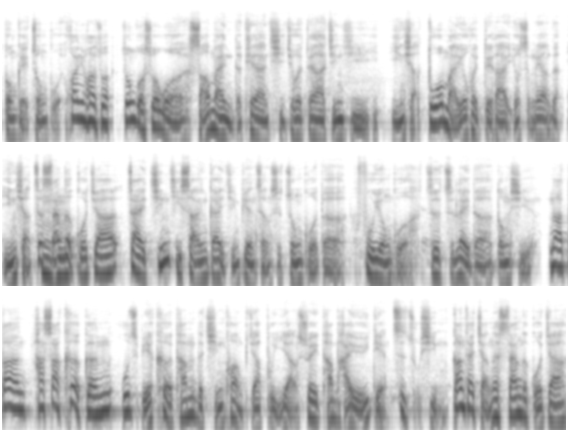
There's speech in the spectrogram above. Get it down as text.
供给中国。换句话说，中国说我少买你的天然气，就会对它经济影响；多买又会对它有什么样的影响？这三个。国家在经济上应该已经变成是中国的附庸国，这之类的东西。那当然，哈萨克跟乌兹别克他们的情况比较不一样，所以他们还有一点自主性。刚才讲那三个国家，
